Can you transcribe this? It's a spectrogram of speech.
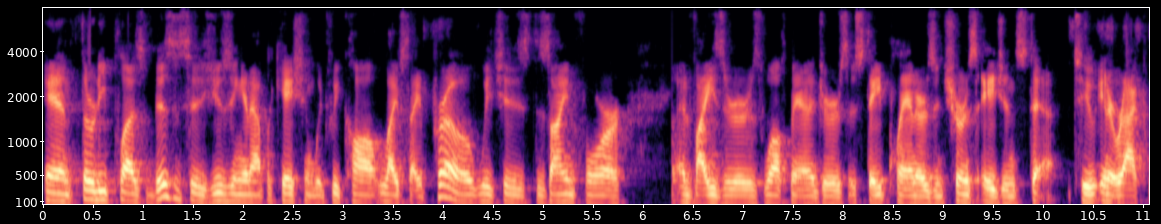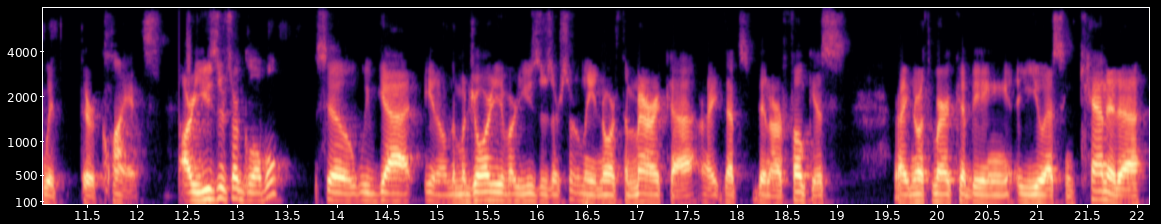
and 30 plus businesses using an application which we call LifeSite Pro, which is designed for advisors, wealth managers, estate planners, insurance agents to, to interact with their clients. Our users are global. So we've got, you know, the majority of our users are certainly in North America, right? That's been our focus, right? North America being US and Canada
